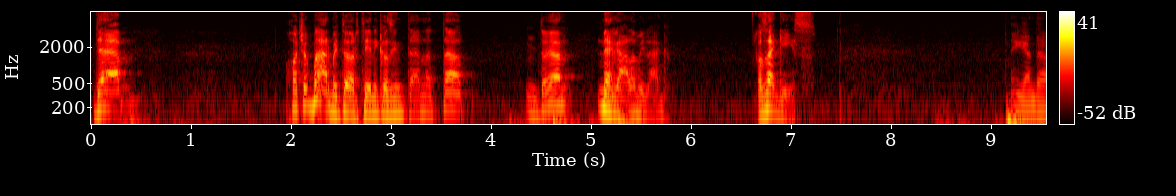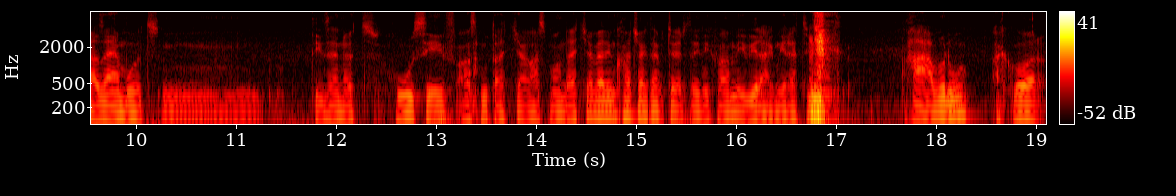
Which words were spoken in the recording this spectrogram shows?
de ha csak bármi történik az internettel, mint olyan, megáll a világ. Az egész. Igen, de az elmúlt mm, 15-20 év azt mutatja, azt mondatja velünk, ha csak nem történik valami világméretű háború, akkor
